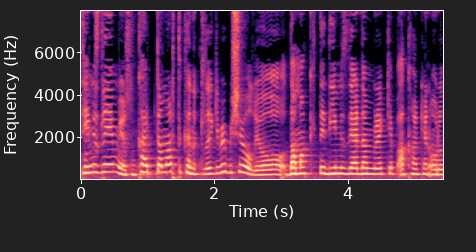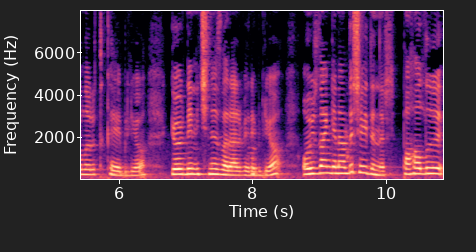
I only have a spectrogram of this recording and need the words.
Temizleyemiyorsun. Kalp damar tıkanıklığı gibi bir şey oluyor. O damak dediğimiz yerden mürekkep akarken oraları tıkayabiliyor. Gövdenin içine zarar verebiliyor. O yüzden genelde şey denir. Pahalı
